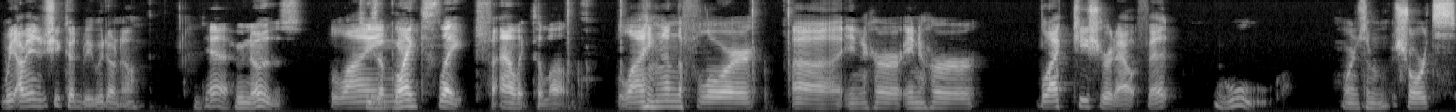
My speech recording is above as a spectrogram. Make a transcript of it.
We. I mean, she could be. We don't know. Yeah. Who knows? Lying. She's a blank slate for Alec to love. Lying on the floor. Uh, in her in her black t-shirt outfit, Ooh. wearing some shorts.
